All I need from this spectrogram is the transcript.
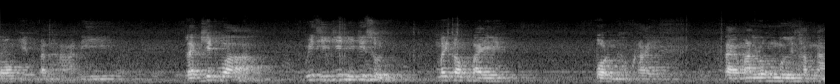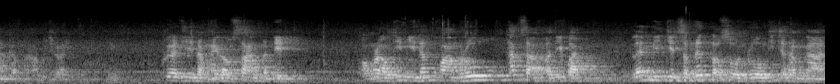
มองเห็นปัญหานี้ และคิดว่าวิธีที่ดีที่สุด ไม่ต้องไปบ่นกับใคร แต่มาลงมือทำงานกับมหาวิทยาลัยเพื่อที่ทำให้เราสร้างบัณฑิต ของเราที่มีทั้งความรู้ทักษะปฏิบัติ และมีจิตสำนึกต่อส่วนรวมที่จะทำงาน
